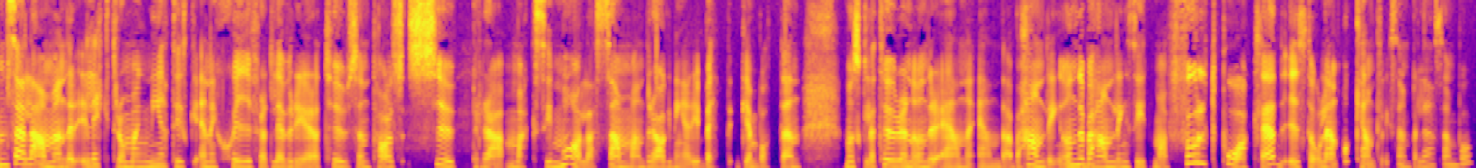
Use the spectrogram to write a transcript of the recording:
Mcella använder elektromagnetisk energi för att leverera tusentals supramaximala sammandragningar i bäckenbottenmuskulaturen under en enda behandling. Under behandling sitter man fullt påklädd i stolen och kan till exempel läsa en bok.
